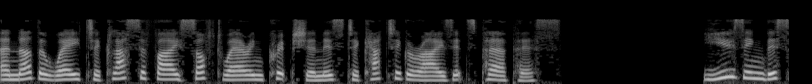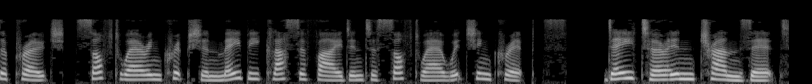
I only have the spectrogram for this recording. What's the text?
Another way to classify software encryption is to categorize its purpose. Using this approach, software encryption may be classified into software which encrypts data in transit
